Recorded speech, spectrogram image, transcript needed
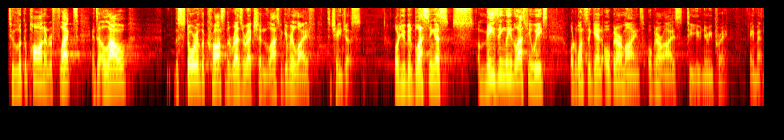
to look upon and reflect and to allow the story of the cross and the resurrection in the last week of your life to change us. Lord, you've been blessing us amazingly in the last few weeks. Lord, once again, open our minds, open our eyes to you. Near me, pray. Amen.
